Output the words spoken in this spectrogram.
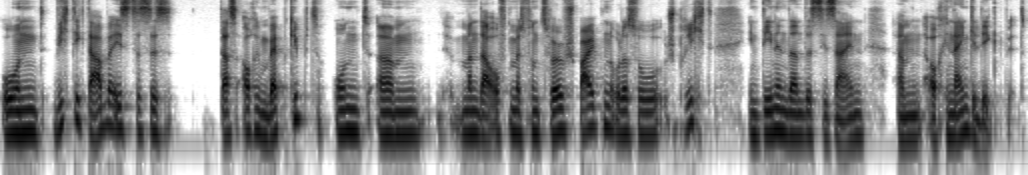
Und wichtig dabei ist, dass es das auch im Web gibt und ähm, man da oftmals von zwölf Spalten oder so spricht, in denen dann das Design ähm, auch hineingelegt wird.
